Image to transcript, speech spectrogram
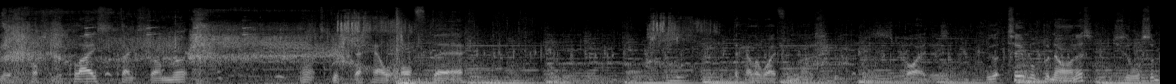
worst possible place. Thanks so much. Let's get the hell off there. Get the hell away from those spiders. We've got two more bananas, which is awesome.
